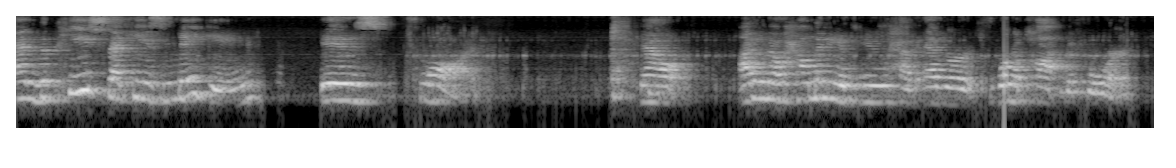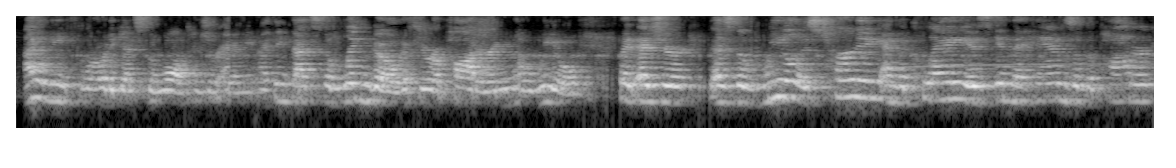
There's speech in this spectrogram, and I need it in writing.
And the piece that he's making is flawed. Now, I don't know how many of you have ever thrown a pot before. I don't mean throw it against the wall because you're. I mean, I think that's the lingo if you're a potter and you have a wheel. But as you're, as the wheel is turning and the clay is in the hands of the potter,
